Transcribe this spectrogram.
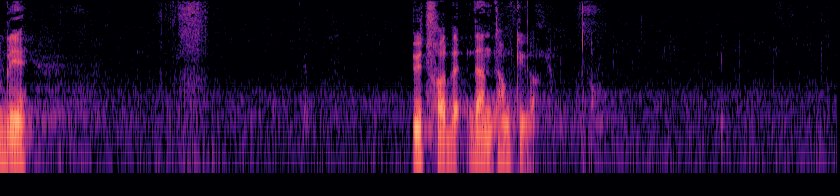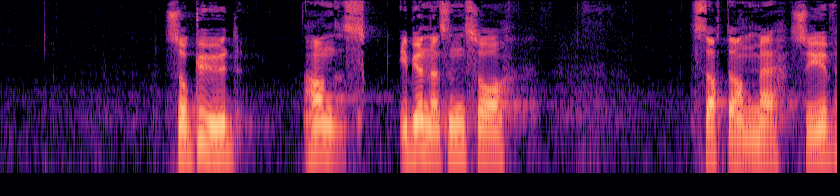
blir ut fra den tankegangen. Så Gud han, I begynnelsen så starter han med syv,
